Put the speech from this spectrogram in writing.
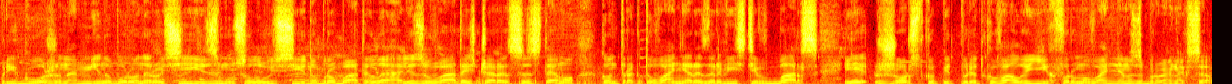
Пригожина Міноборони Росії змусило усі добробати легалізуватись через систему контрактування резервістів Барс і жорстко підпорядкувало їх формуванням збройних сил.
